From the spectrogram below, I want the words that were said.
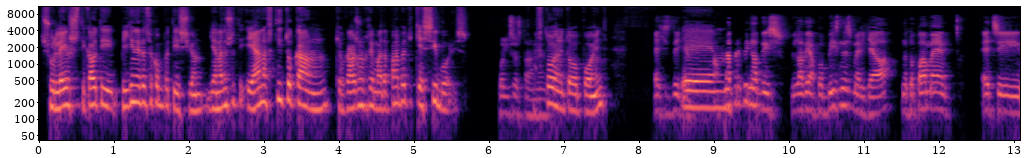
σου λέει ουσιαστικά ότι πήγαινε εδώ στο competition για να δεις ότι εάν αυτοί το κάνουν και βγάζουν χρήματα, πάνε να πει ότι και εσύ μπορείς. Πολύ σωστά. Ναι. Αυτό είναι το point. Έχεις δίκιο. Ε, Απλά πρέπει να δεις, δηλαδή από business μεριά, να το πάμε έτσι,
